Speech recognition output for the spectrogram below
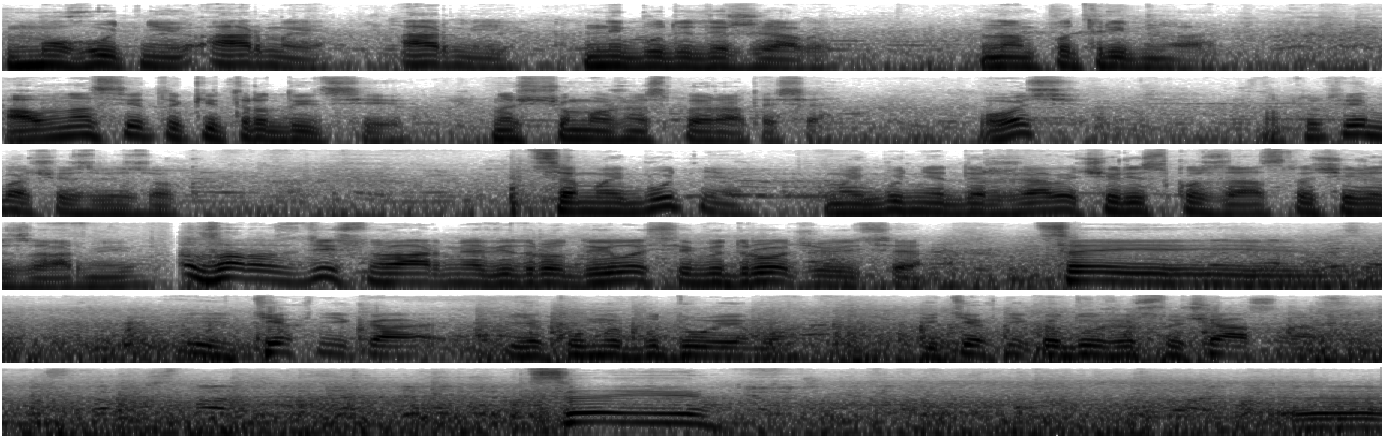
могутньої армії, армії не буде держави. Нам потрібна армія. А у нас є такі традиції, на що можна спиратися. Ось, тут я бачу зв'язок. Це майбутнє, майбутнє держави через козацтво, через армію. Зараз дійсно армія відродилася і відроджується. Це і, і, і техніка, яку ми будуємо, і техніка дуже сучасна. Це і е,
